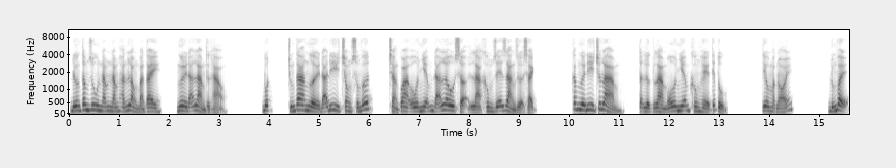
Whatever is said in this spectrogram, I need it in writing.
Đường tâm du nắm nắm hắn lòng bàn tay, ngươi đã làm thực hảo. Bụt, chúng ta người đã đi trong sông vớt, chẳng qua ô nhiễm đã lâu sợ là không dễ dàng rửa sạch. Các ngươi đi trước làm, tận lực làm ô nhiễm không hề tiếp tục. Tiêu mặc nói. Đúng vậy.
